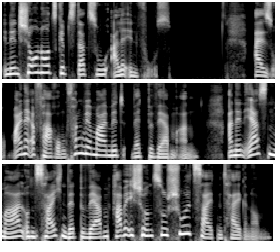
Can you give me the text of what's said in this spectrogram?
In den Shownotes gibt es dazu alle Infos. Also, meine Erfahrung. Fangen wir mal mit Wettbewerben an. An den ersten Mal- und Zeichenwettbewerben habe ich schon zu Schulzeiten teilgenommen.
